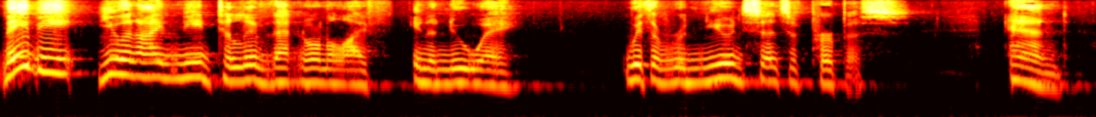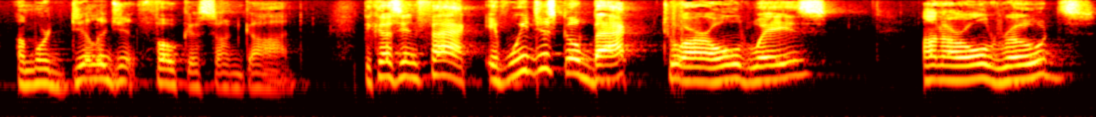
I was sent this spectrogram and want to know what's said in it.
Maybe you and I need to live that normal life in a new way with a renewed sense of purpose and a more diligent focus on God. Because, in fact, if we just go back to our old ways, on our old roads,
